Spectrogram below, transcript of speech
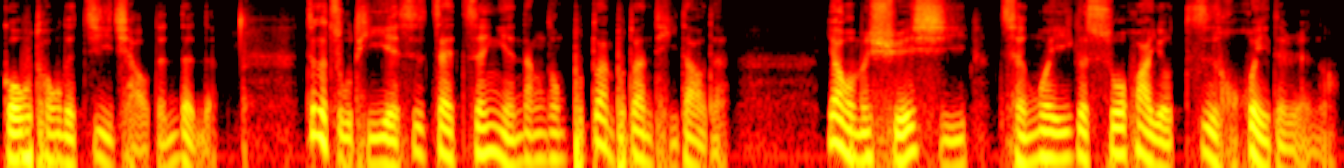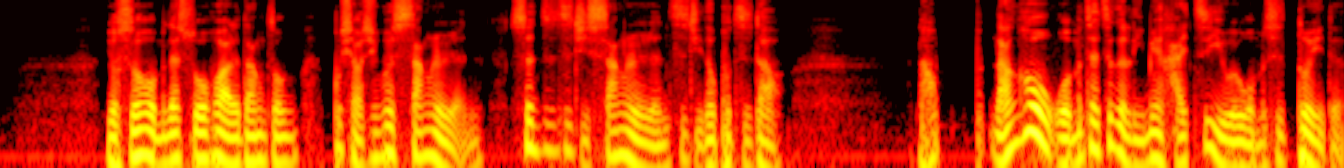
沟通的技巧等等的。这个主题也是在箴言当中不断不断提到的，要我们学习成为一个说话有智慧的人哦。有时候我们在说话的当中不小心会伤了人，甚至自己伤了人，自己都不知道。然后，然后我们在这个里面还自以为我们是对的。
